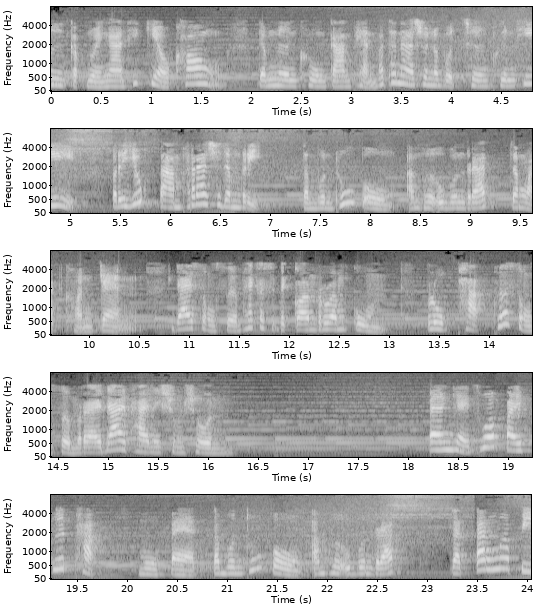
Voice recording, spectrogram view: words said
มือกับหน่วยงานที่เกี่ยวข้องดำเนินโครงการแผนพัฒนาชนบทเชิงพื้นที่ ประยุกต์ตามพระราชดำริตำบลทุ่งโป่งอำเภออุบลรัฐจังหวัดขอนแก่น ได้ส่งเสริมให้เกษตรกรรวมกลุ่ม ปลูกผักเพื่อส่งเสริมรายได้ภายในชุมชน ลงใหญ่ทั่วไปพืชผัก หมู่ 8 ตำบลทุ่งโป่ง อำเภออุบลรัฐจัดตั้งเมื่อปี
